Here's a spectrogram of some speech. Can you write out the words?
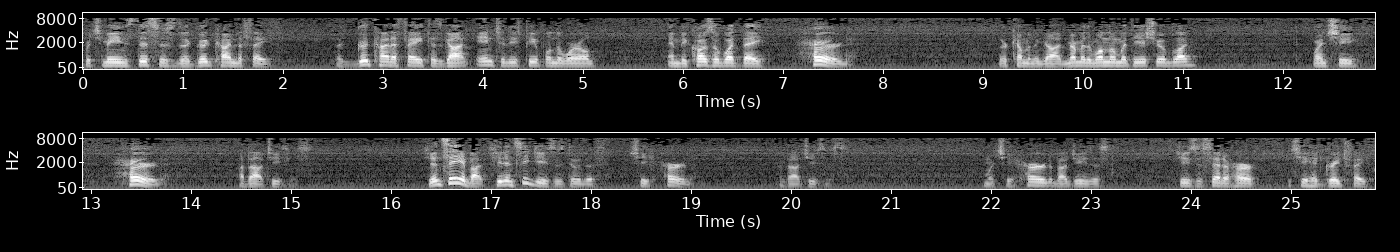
Which means this is the good kind of faith. The good kind of faith has gotten into these people in the world, and because of what they heard, they're coming to God. Remember the woman with the issue of blood? When she heard about Jesus. She didn't see about, she didn't see Jesus do this. She heard about Jesus. When she heard about Jesus, Jesus said of her, she had great faith.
